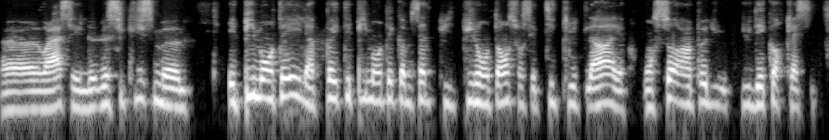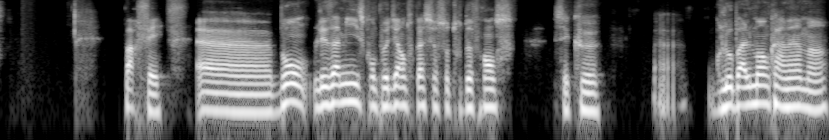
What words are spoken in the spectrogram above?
voilà, c'est le, le cyclisme et pimenté. Il n'a pas été pimenté comme ça depuis, depuis longtemps sur ces petites luttes-là. Et on sort un peu du, décor classique. Parfait. Euh, bon, les amis, ce qu'on peut dire en tout cas sur ce Tour de France, c'est que euh, globalement quand même, hein,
